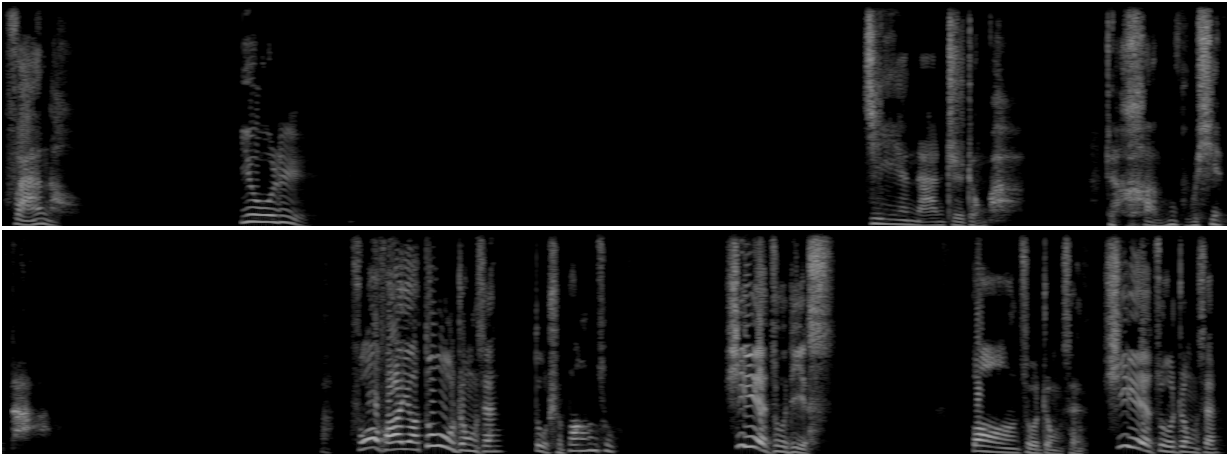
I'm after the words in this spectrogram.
烦恼、忧虑、艰难之中啊，这很不幸呐！啊，佛法要度众生，都是帮助、协助的意思，帮助众生、协助众生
